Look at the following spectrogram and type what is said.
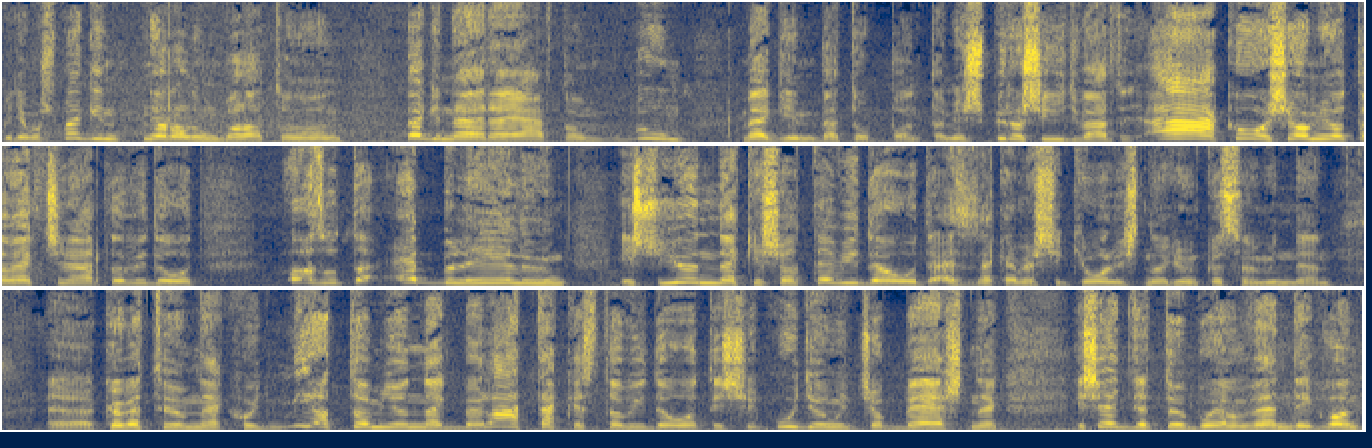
ugye most megint nyaralunk Balatonon, megint erre jártam, bum, megint betoppantam. És Piros így várt, hogy á, Kós, amióta megcsinálta a videót, azóta ebből élünk, és jönnek, és a te videód, ez nekem esik jól, és nagyon köszönöm minden követőmnek, hogy miattam jönnek be, látták ezt a videót, és ugyanúgy csak beesnek, és egyre több olyan vendég van,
